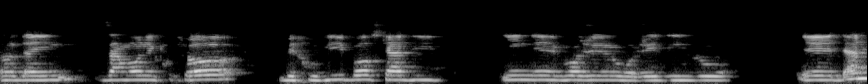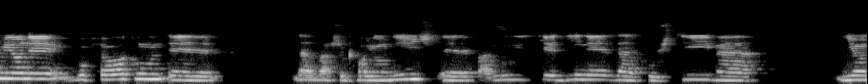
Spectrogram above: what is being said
در این زمان کوتاه به خوبی باز کردید. این واژه واژه دین رو در میان گفتهاتون در بخش پایانیش فرمودید که دین زرتشتی و یا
